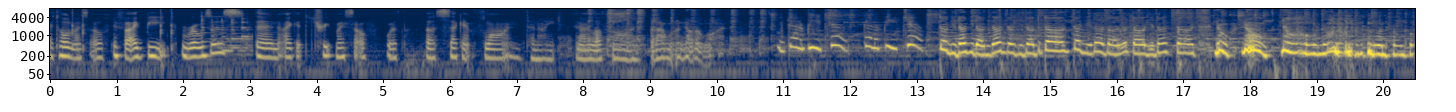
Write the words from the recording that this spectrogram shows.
I told myself if I beat roses, then I get to treat myself with a second flan tonight. And I love flan, but I want another one. I'm gonna beat you, gonna beat you. Doggy, doggy, doggy, dog, doggy, dog, dog, doggy, dog, dog, doggy, dog, dog. No, no, no, no, no, no, no, no, no.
